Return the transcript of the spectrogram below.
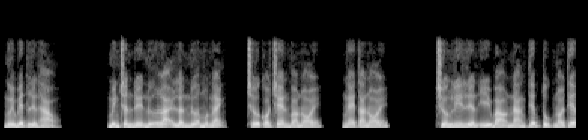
ngươi biết liền hảo. Minh chân đế nữ lại lần nữa một ngạnh, chớ có chen vào nói, nghe ta nói. Trường ly liền ý bảo nàng tiếp tục nói tiếp,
